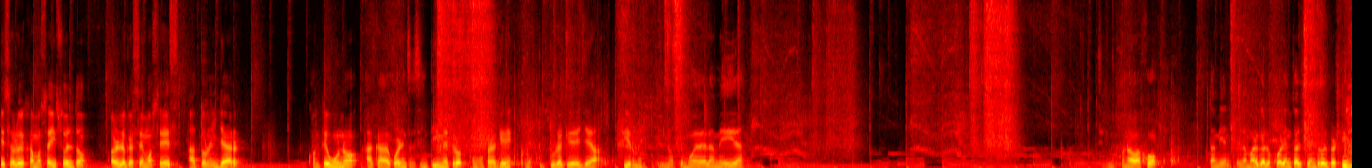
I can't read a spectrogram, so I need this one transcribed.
Eso lo dejamos ahí suelto. Ahora lo que hacemos es atornillar con T1 a cada 40 centímetros como para que la estructura quede ya firme y no se mueva la medida. Seguimos con abajo. También en la marca los 40 al centro del perfil.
